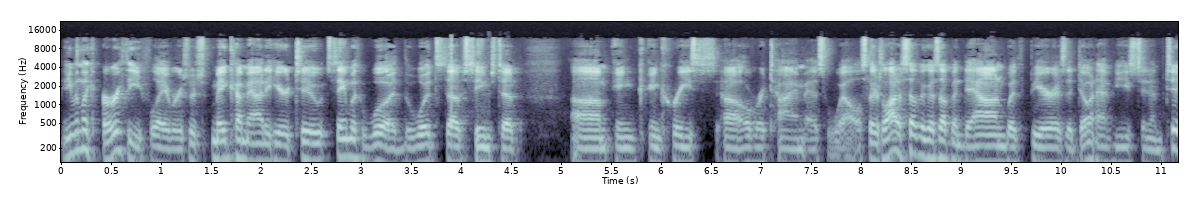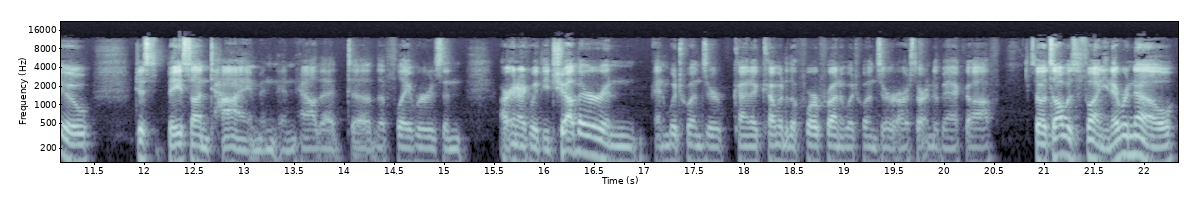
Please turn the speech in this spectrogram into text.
even like earthy flavors, which may come out of here too. Same with wood. The wood stuff seems to um, in, increase uh, over time as well. So there's a lot of stuff that goes up and down with beers that don't have yeast in them too, just based on time and, and how that uh, the flavors and are interacting with each other and and which ones are kind of coming to the forefront and which ones are, are starting to back off. So it's always fun. You never know.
